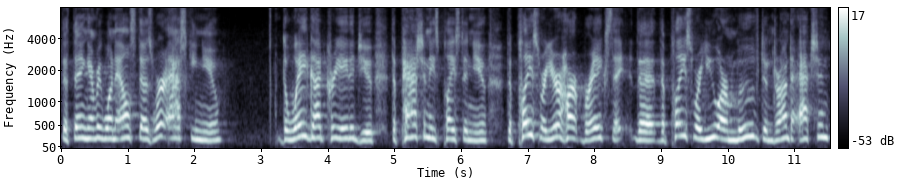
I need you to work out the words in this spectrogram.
the thing everyone else does. We're asking you the way God created you, the passion He's placed in you, the place where your heart breaks, the, the, the place where you are moved and drawn to action,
